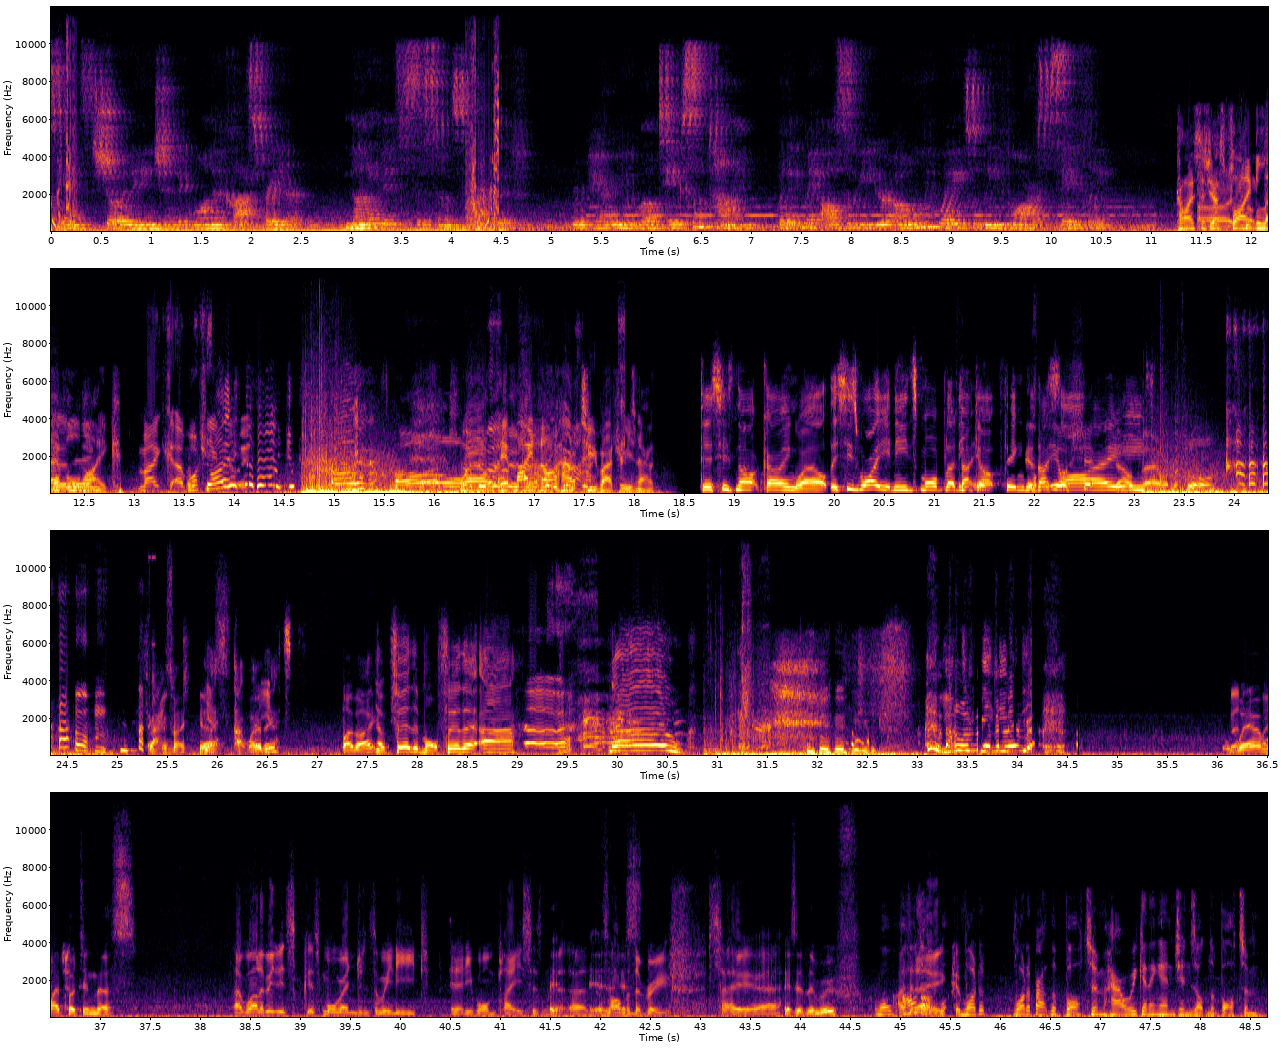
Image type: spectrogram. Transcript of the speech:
scans show an ancient Iguana-class freighter. None of its systems are active. Repairing it will take some time, but it may also be your only way to leave Mars safely. Can I suggest Alright, flying level, feeling. Mike? Mike, uh, I'm what are you doing? oh, Well, it might not have two batteries now. This is not going well. This is why it needs more bloody that your- gut things Is on that the your side. ship down there on the floor? Frank. Sorry, Yes, yes, that way. ready? Yes. Bye bye. No, furthermore, further. Ah, Uh, no. that was not deliberate. Where am I putting this? Uh, well, I mean, it's it's more engines than we need in any one place, isn't it? It- Um, it's- apart from the roof. So uh, Is it the roof? Well, I hold dunno, on. could- What, what about the bottom? How are we getting engines on the bottom?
